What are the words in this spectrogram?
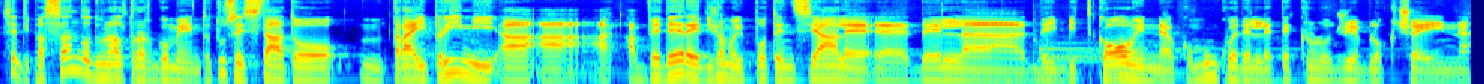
Senti, passando ad un altro argomento, tu sei stato mh, tra i primi a, a- a vedere, diciamo, il potenziale eh, del- dei bitcoin o comunque delle tecnologie blockchain.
